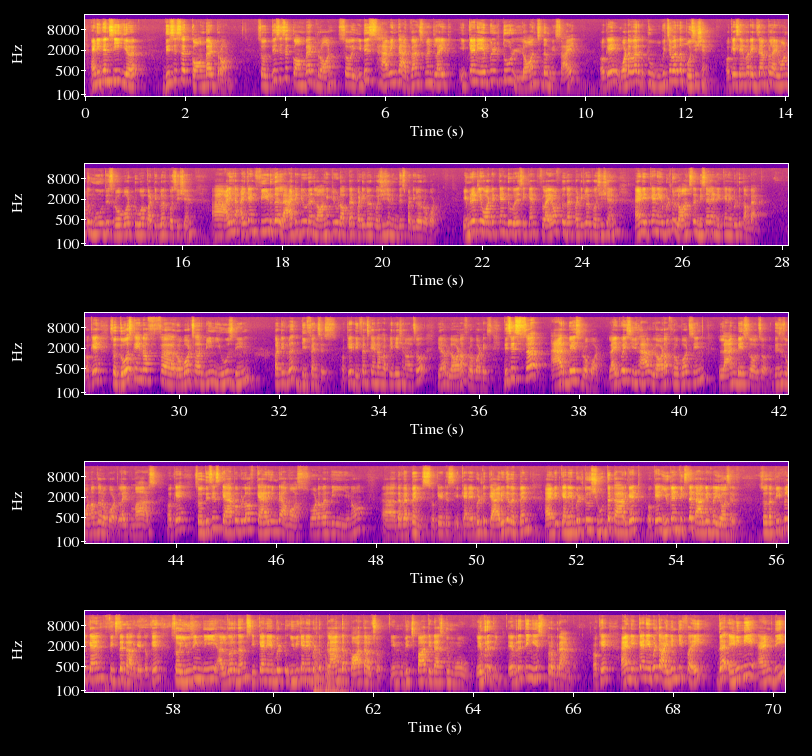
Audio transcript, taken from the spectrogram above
and you can see here this is a combat drone. So this is a combat drone. So it is having the advancement like it can able to launch the missile okay whatever to whichever the position. Okay say for example i want to move this robot to a particular position. Uh, I, I can feed the latitude and longitude of that particular position in this particular robot. Immediately what it can do is it can fly off to that particular position and it can able to launch the missile and it can able to come back okay? So those kind of uh, robots are being used in particular defenses. Okay? Defense kind of application also you have lot of robotics. This is a air based robot. Likewise you have lot of robots in land based also. This is one of the robot like mars. Okay? So this is capable of carrying the amos whatever the you know uh, the weapons. Okay? It is it can able to carry the weapon and it can able to shoot the target. Okay? You can fix the target by yourself so the people can fix the target okay? So using the algorithms it can able to we can able to plan the path also in which path it has to move everything. Everything is programmed okay? And it can able to identify the enemy and the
